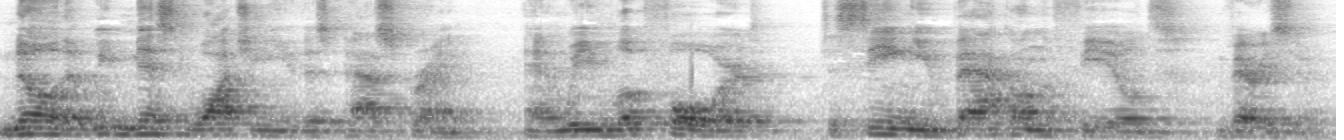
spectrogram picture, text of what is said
know that we missed watching you this past spring, and we look forward to seeing you back on the fields very soon.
